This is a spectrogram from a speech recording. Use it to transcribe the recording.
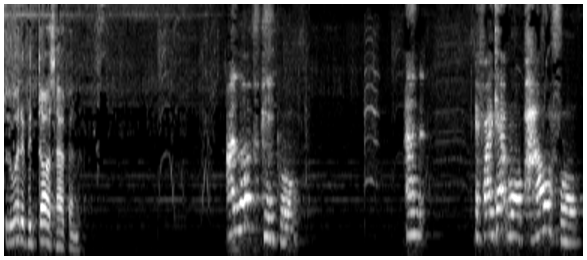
But what if it does happen? I love people. And if I get more powerful,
